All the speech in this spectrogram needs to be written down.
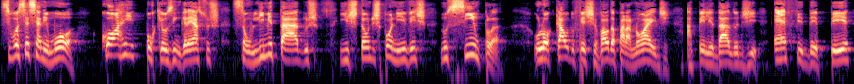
Se você se animou, corre porque os ingressos são limitados e estão disponíveis no Simpla. O local do Festival da Paranoide, apelidado de FDP,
